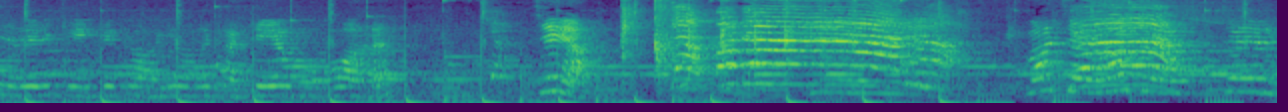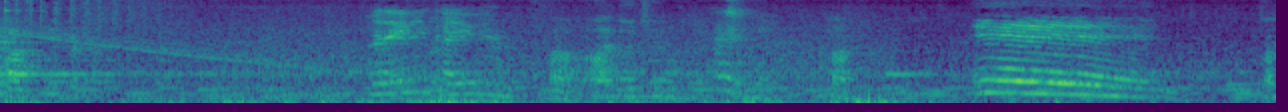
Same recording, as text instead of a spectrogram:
ചെറിയൊരു കേക്ക് ഒക്കെ വാങ്ങി നമ്മൾ കട്ട് ചെയ്യാൻ പോവാണ്. ചെയ്യാം. ആലോചിച്ച് ആ ഏ ആ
